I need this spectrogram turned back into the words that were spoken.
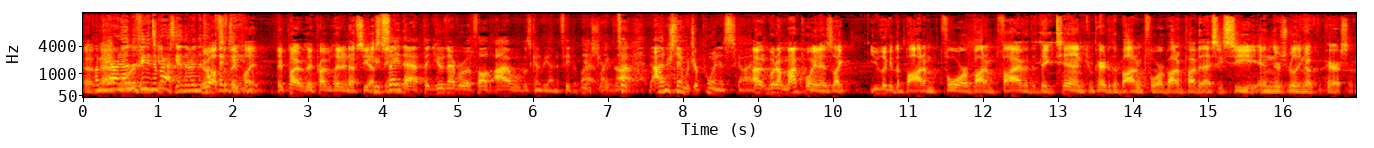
I mean, they're an undefeated Nebraska. They're in the Who top else have they played? They probably they probably played an FCS You team. say that, but you never would have thought Iowa was going to be undefeated last Yeah, year. like So, that. I understand what your point is, Scott. Uh, but uh, my point is like you look at the bottom four, bottom five of the Big Ten compared to the bottom four, bottom five of the SEC, and there's really no comparison.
